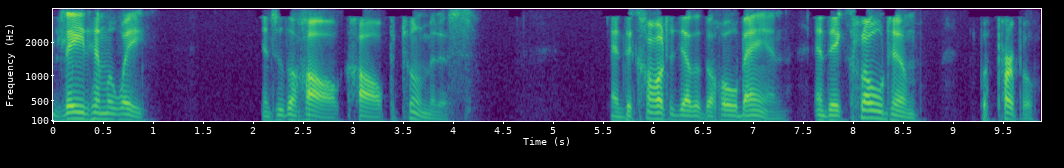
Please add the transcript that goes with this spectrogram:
laid him away into the hall called Ptolemais. And they called together the whole band, and they clothed him with purple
